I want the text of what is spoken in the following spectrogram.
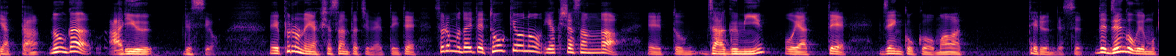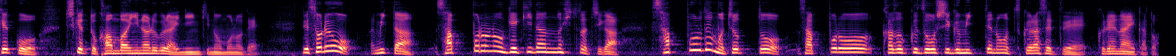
やったのがアリュですよ。えプロの役者さんたちがやっていてそれも大体東京の役者さんが、えー、と座組をやって全国を回っってるんです。で全国でも結構チケット完売になるぐらい人気のもので。でそれを見た札幌の劇団の人たちが札幌でもちょっと札幌家族増資組ってのを作らせてくれないかと。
